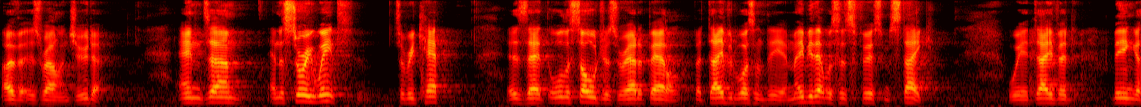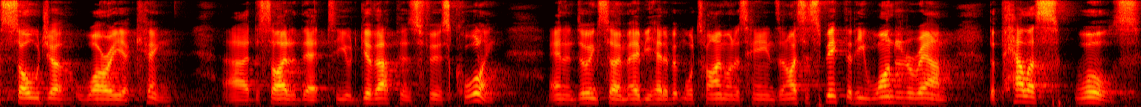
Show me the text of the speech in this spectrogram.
over Israel and Judah. And, um, and the story went, to recap, is that all the soldiers were out at battle, but David wasn't there. Maybe that was his first mistake, where David, being a soldier, warrior, king, uh, decided that he would give up his first calling. And in doing so, maybe had a bit more time on his hands. And I suspect that he wandered around the palace walls,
